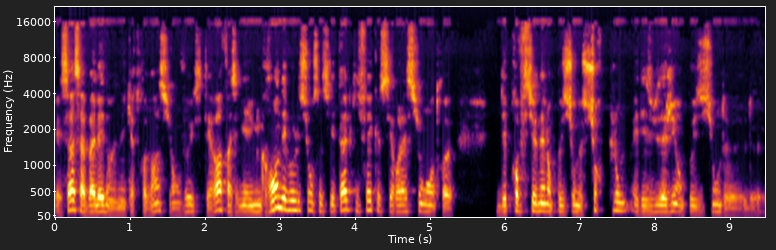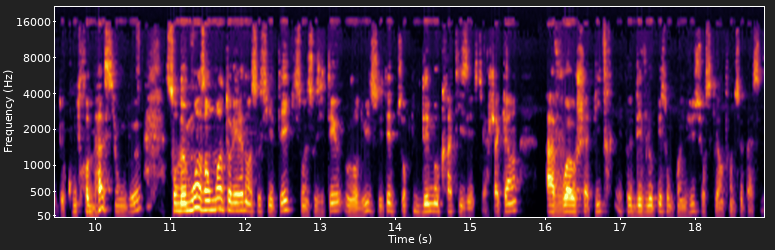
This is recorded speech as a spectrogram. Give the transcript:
Et ça, ça valait dans les années 80 si on veut, etc. Enfin, il y a une grande évolution sociétale qui fait que ces relations entre des professionnels en position de surplomb et des usagers en position de, de, contrebas, si on veut, sont de moins en moins tolérés dans la société, qui sont des sociétés aujourd'hui, des sociétés de plus démocratisées. C'est-à-dire chacun a voix au chapitre et peut développer son point de vue sur ce qui est en train de se passer.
